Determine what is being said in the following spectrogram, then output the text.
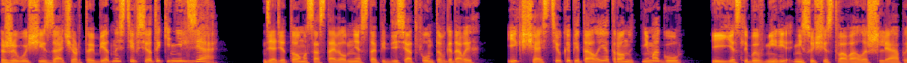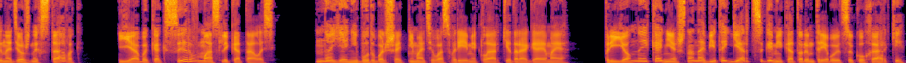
живущей за чертой бедности, все-таки нельзя. Дядя Томас оставил мне 150 фунтов годовых, и, к счастью, капитала я тронуть не могу, и если бы в мире не существовало шляп и надежных ставок, я бы как сыр в масле каталась. Но я не буду больше отнимать у вас время, Кларки, дорогая моя. Приемная, конечно, набита герцогами, которым требуются кухарки,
